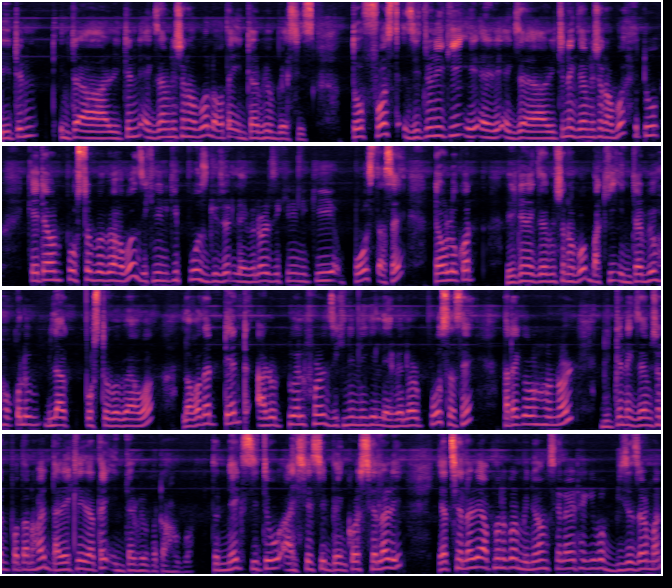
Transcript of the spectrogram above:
ৰিটেন ৰিটেন এক্সামিনেশ্যন হ'ব লগতে ইণ্টাৰভিউ বেচিছ তো ফাৰ্ষ্ট যিটো নেকি ৰিটেন এক্সামিনেশ্যন হ'ব সেইটো কেইটামান পষ্টৰ বাবে হ'ব যিখিনি নেকি পষ্ট গ্ৰেজুৱেট লেভেলৰ যিখিনি নেকি পষ্ট আছে তেওঁলোকত ৰিটেন এক্সামিনেশ্যন হ'ব বাকী ইণ্টাৰভিউ সকলোবিলাক পষ্টৰ বাবে হ'ব। লগতে টেন্থ আৰু টুৱেলভৰ যিখিনি নেকি লেভেলৰ পষ্ট আছে তাতে কোনো ধৰণৰ ৰিটেন এক্সামিনেশ্যন পতা নহয় ডাইৰেক্টলি তাতে ইণ্টাৰভিউ পতা হ'ব। তো নেক্সট যিটো আই চি আই চি বেংকৰ চেলাৰী ইয়াত চেলাৰী আপোনালোকৰ মিনিমাম চেলাৰী থাকিব বিছ হাজাৰমান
